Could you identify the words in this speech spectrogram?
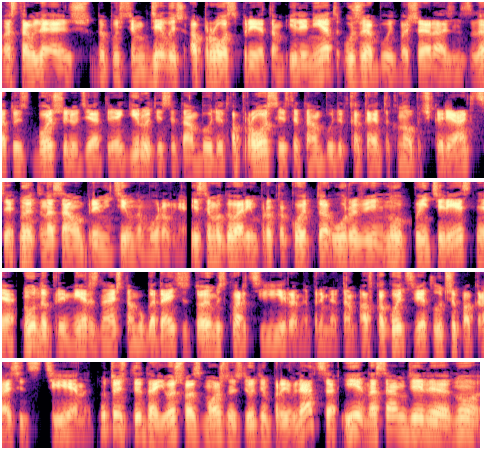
оставляешь, допустим, делаешь опрос при этом или нет, уже будет большая разница, да, то есть больше людей отреагируют, если там будет опрос, если там будет какая-то кнопочка реакции, ну, это на самом примитивном уровне. Если мы говорим про какой-то уровень, ну, поинтереснее, ну, например, знаешь, там, угадайте стоимость квартиры, например, там, а в какой цвет лучше покрасить стены. Ну, то есть ты даешь возможность людям проявляться, и на самом деле, ну,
